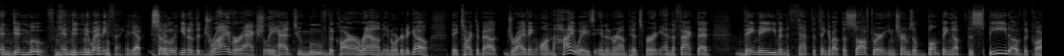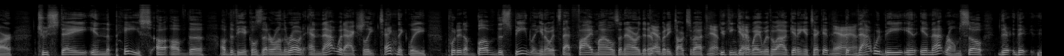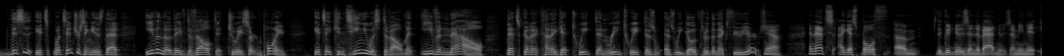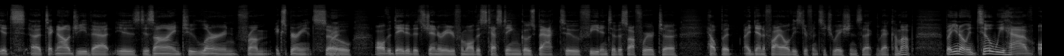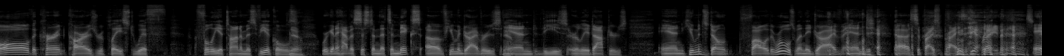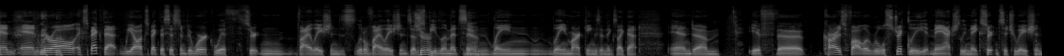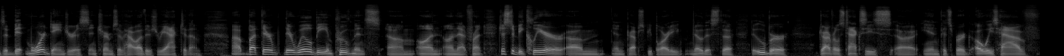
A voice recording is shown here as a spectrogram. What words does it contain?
and didn't move and didn't do anything. yep. So, you know, the driver actually had to move the car around in order to go. They talked about driving on the highways in and around Pittsburgh and the fact that they may even have to think about the software in terms of bumping up the speed of the car to stay in the pace uh, of the of the vehicles that are on the road and that would actually technically put it above the speed limit. You know, it's that 5 miles an hour that yep. everybody talks about yep. you can get away with without getting a ticket. Yeah, but yeah. that would be in, in that realm. So there, there, this is it's what's interesting is that even though they've developed it to a certain point, it's a continuous development even now that's going to kind of get tweaked and retweaked as as we go through the next few years. Yeah, and that's I guess both. Um, the good news and the bad news. I mean, it, it's a technology that is designed to learn from experience. So, Right. all the data that's generated from all this testing goes back to feed into the software to help it identify all these different situations that, that come up. But, you know, until we have all the current cars replaced with fully autonomous vehicles, Yeah. we're going to have a system that's a mix of human drivers Yeah. and these early adopters. And humans don't follow the rules when they drive, and uh, surprise, surprise, Yeah, right. and and we're all expect that. We all expect the system to work with certain violations, little violations of Sure. speed limits Yeah. and lane lane markings and things like that. And um, if the cars follow rules strictly, it may actually make certain situations a bit more dangerous in terms of how others react to them. Uh, but there there will be improvements um, on on that front. Just to be clear, um, and perhaps people already know this, the the Uber driverless taxis uh, in Pittsburgh always have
